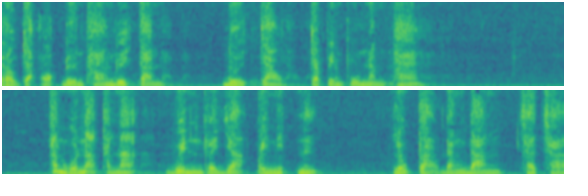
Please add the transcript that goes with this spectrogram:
เราจะออกเดินทางด้วยกัน โดยเจ้าจะเป็นผู้นำทาง ท่านหัวหน้าคณะเว้นระยะไปนิดหนึ่ง แล้วกล่าวดัง ๆ ช้า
